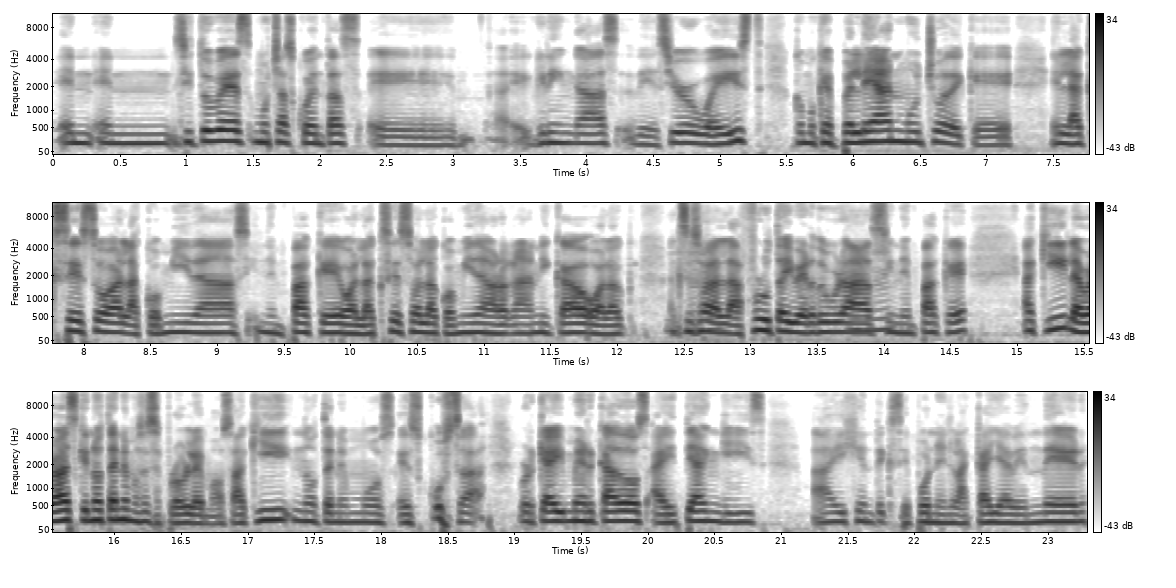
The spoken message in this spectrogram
en, en, si tú ves muchas cuentas eh, gringas de Zero Waste, como que pelean mucho de que el acceso a la comida sin empaque o al acceso a la comida orgánica o al acceso a la fruta y verdura sin empaque. Aquí la verdad es que no tenemos ese problema. O sea, aquí no tenemos excusa porque hay mercados, hay tianguis, hay gente que se pone en la calle a vender.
